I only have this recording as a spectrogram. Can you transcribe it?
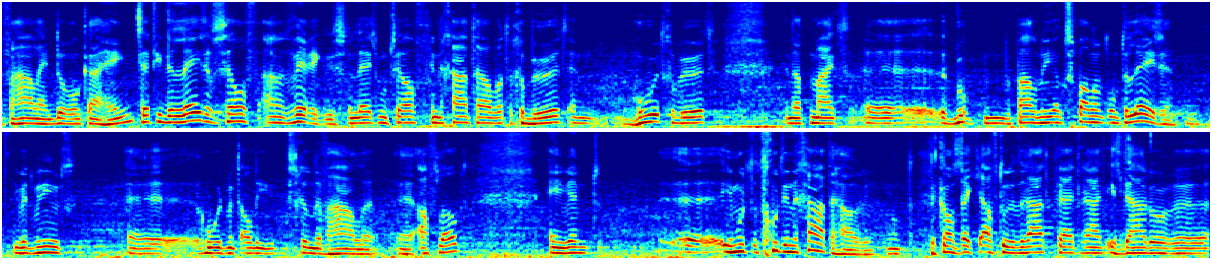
verhalen door elkaar heen... zet hij de lezer zelf aan het werk. Dus de lezer moet zelf in de gaten houden wat er gebeurt en hoe het gebeurt. En dat maakt het boek op een bepaalde manier ook spannend om te lezen. Je bent benieuwd hoe het met al die verschillende verhalen afloopt. En je bent eh, je moet het goed in de gaten houden. Want de kans dat je af en toe de draad kwijtraakt is daardoor uh, uh,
